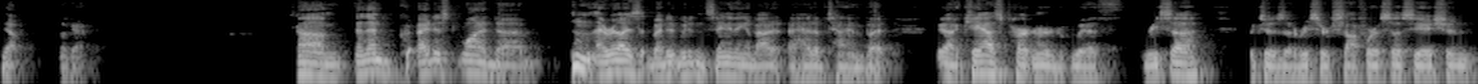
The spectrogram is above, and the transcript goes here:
Yep, okay. Um, and then I just wanted, uh, I realized that, but did, we didn't say anything about it ahead of time, but uh, CHAOSS partnered with ReSA, which is a research software association,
